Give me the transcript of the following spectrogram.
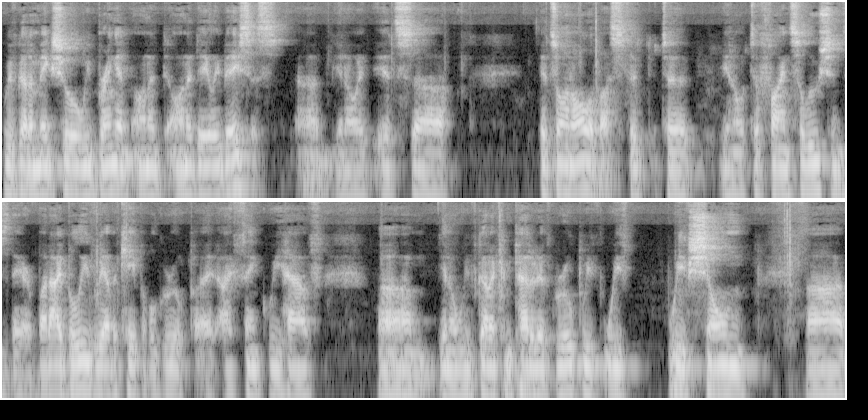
we've got to make sure we bring it on a on a daily basis. Uh, you know, it, it's uh, it's on all of us to, to you know to find solutions there. But I believe we have a capable group. I, I think we have um, you know we've got a competitive group. We've we've we've shown uh,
